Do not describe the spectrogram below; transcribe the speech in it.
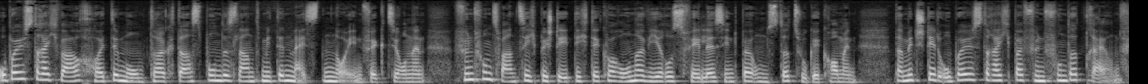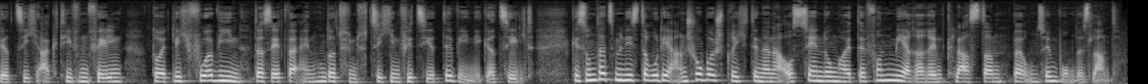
Oberösterreich war auch heute Montag das Bundesland mit den meisten Neuinfektionen. 25 bestätigte Coronavirus-Fälle sind bei uns dazugekommen. Damit steht Oberösterreich bei 543 aktiven Fällen, deutlich vor Wien, das etwa 150 Infizierte weniger zählt. Gesundheitsminister Rudi Anschober spricht in einer Aussendung heute von mehreren Clustern bei uns im Bundesland.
